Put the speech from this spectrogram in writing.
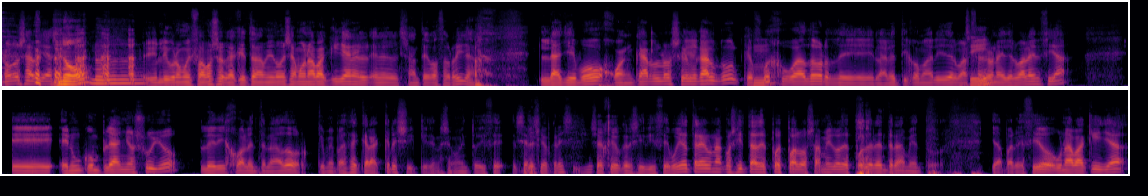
¿No lo sabías? no, no, no, Hay un libro muy famoso que aquí un amigo que se llama Una vaquilla en el, en el Santiago Zorrilla. La llevó Juan Carlos El Galgo, que fue mm. jugador del Atlético Madrid, del Barcelona y del Valencia, eh, en un cumpleaños suyo le dijo al entrenador, que me parece que era Cresi, que en ese momento dice... Sergio Cresi. Sergio Cresi dice, voy a traer una cosita después para los amigos después del entrenamiento. Y apareció una vaquilla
